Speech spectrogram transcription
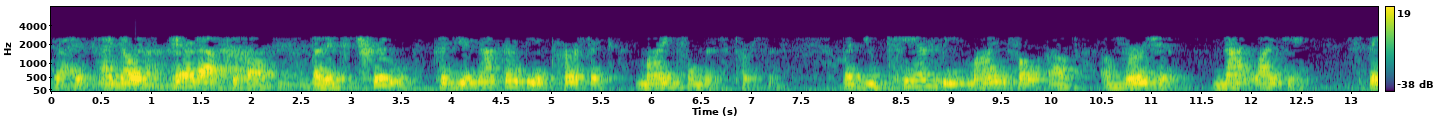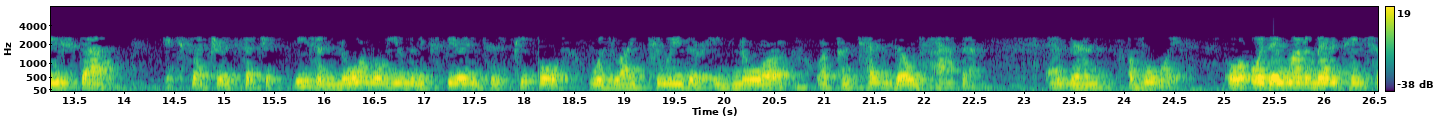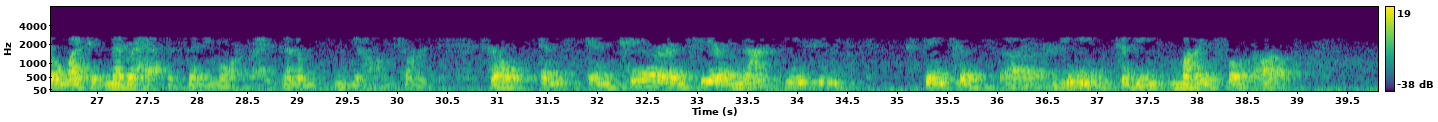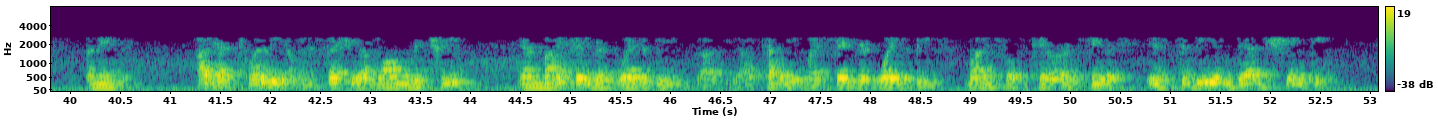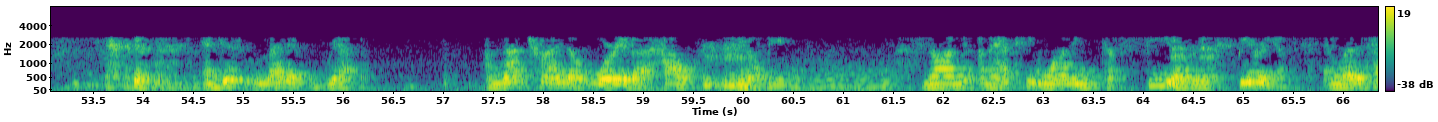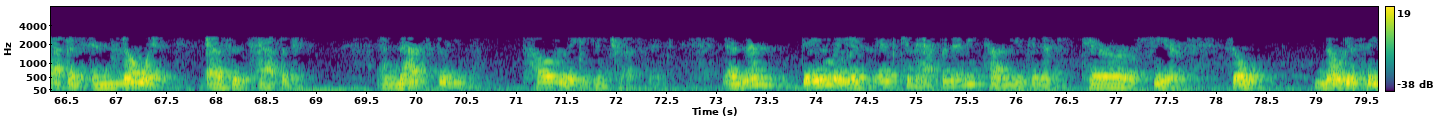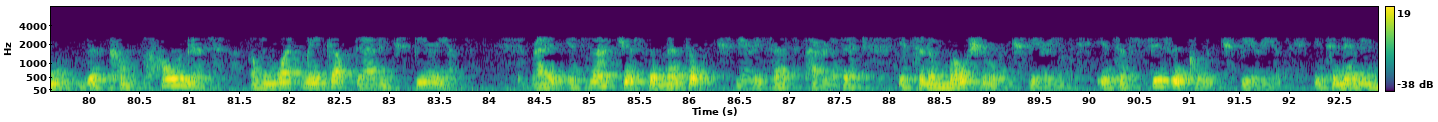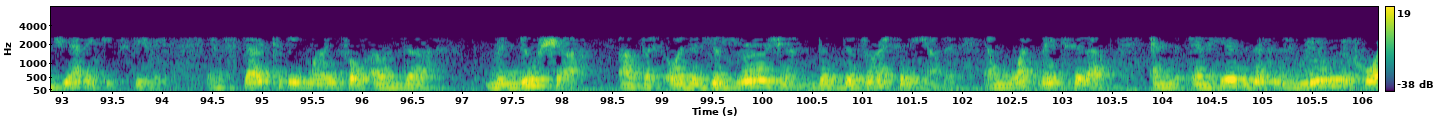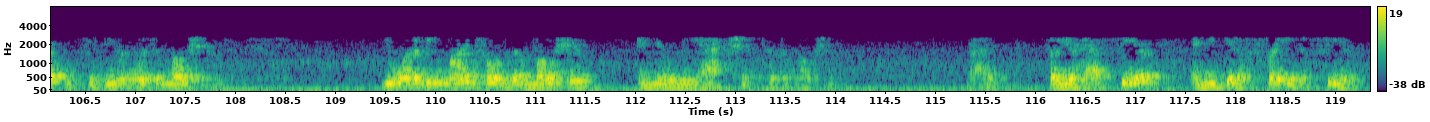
Right? I know it's paradoxical, but it's true because you're not going to be a perfect mindfulness person. But you can be mindful of aversion, not liking, spaced out, etc., etc. These are normal human experiences people would like to either ignore or pretend don't happen and then avoid. Or, or they want to meditate so much it never happens anymore, right? And I'm, you know, I'm fine. So, and, and terror and fear are not easy states of uh, being to be mindful of. I mean, I've had plenty of it, especially on long retreat. And my favorite way to be, uh, I'll tell you, my favorite way to be mindful of terror and fear is to be in bed shaking. and just let it rip. I'm not trying to worry about how, you know, being. No, I'm, I'm actually wanting to feel the experience and let it happen and know it as it's happening. And that's been totally interesting. And then daily, it, it can happen anytime you can have terror or fear. So noticing the components of what make up that experience, right? It's not just the mental experience, that's part of it. It's an emotional experience. It's a physical experience. It's an energetic experience. And start to be mindful of the minutia of it or the diversion, the diversity of it, and what makes it up. And, and here, this is really important for dealing with emotions. You want to be mindful of the emotion and your reaction to the emotion. Right? So you have fear and you get afraid of fear.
